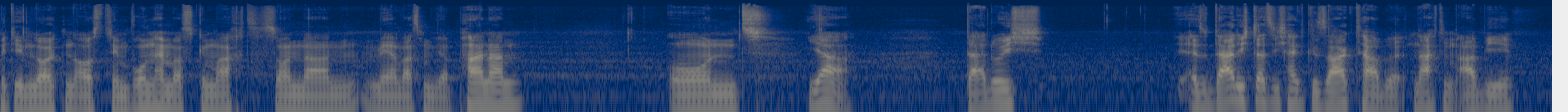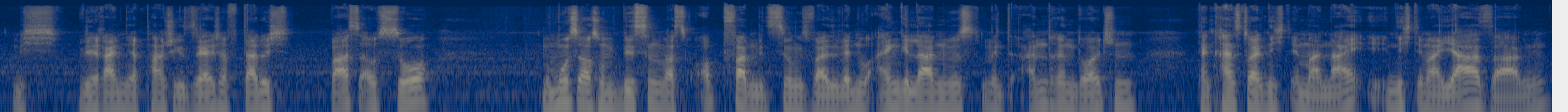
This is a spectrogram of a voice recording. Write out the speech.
mit den Leuten aus dem Wohnheim was gemacht, sondern mehr was mit Japanern. Und ja, dadurch, also dadurch, dass ich halt gesagt habe, nach dem Abi, ich will rein in die japanische Gesellschaft, dadurch war es auch so, man muss auch so ein bisschen was opfern, beziehungsweise wenn du eingeladen wirst mit anderen Deutschen, dann kannst du halt nicht immer Nein, nicht immer Ja sagen,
